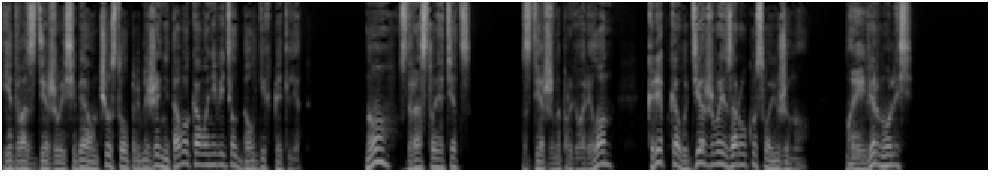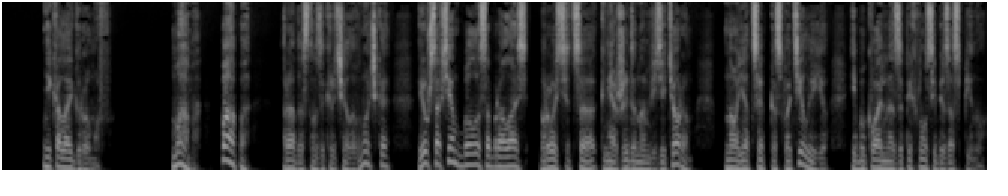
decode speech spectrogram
Едва сдерживая себя, он чувствовал приближение того, кого не видел долгих пять лет. «Ну, здравствуй, отец», — сдержанно проговорил он, крепко удерживая за руку свою жену. Мы вернулись. Николай Громов. «Мама! Папа!» — радостно закричала внучка, и уж совсем было собралась броситься к неожиданным визитерам, но я цепко схватил ее и буквально запихнул себе за спину.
